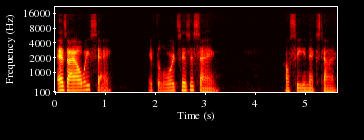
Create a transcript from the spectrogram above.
as I always say, if the Lord says the same, I'll see you next time.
